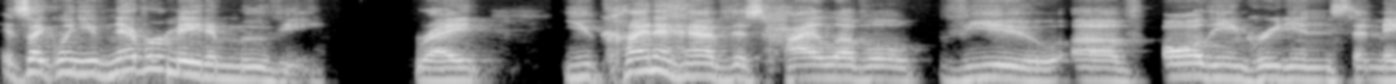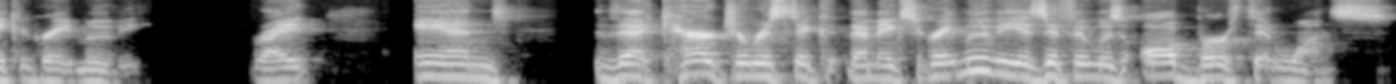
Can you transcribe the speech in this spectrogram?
it's like when you've never made a movie, right? You kind of have this high level view of all the ingredients that make a great movie, right? And the characteristic that makes a great movie is if it was all birthed at once.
